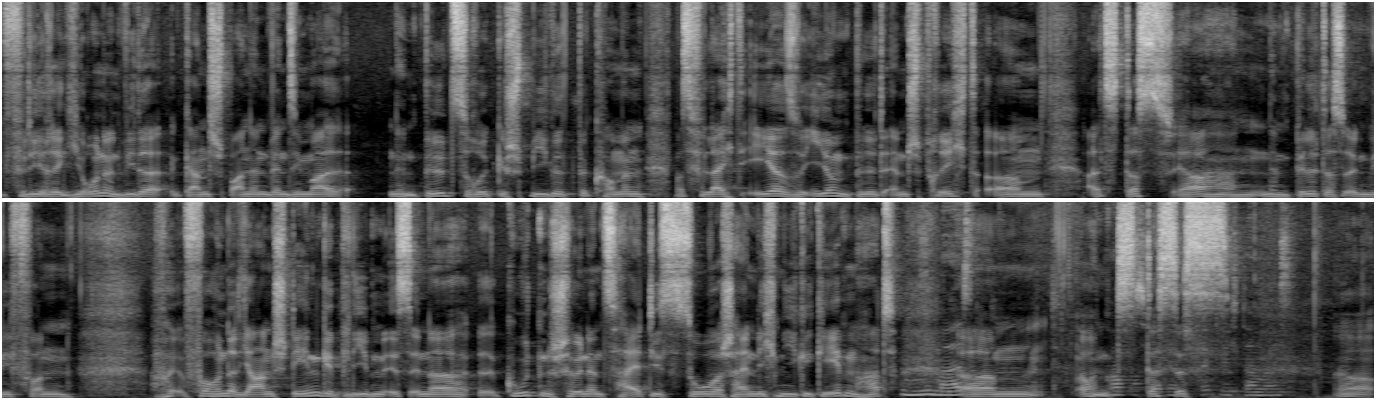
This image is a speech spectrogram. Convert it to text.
für die Regionen wieder ganz spannend, wenn sie mal ein Bild zurückgespiegelt bekommen, was vielleicht eher so ihrem Bild entspricht, ähm, als das, ja, ein Bild, das irgendwie von vor 100 Jahren stehen geblieben ist in einer guten, schönen Zeit, die es so wahrscheinlich nie gegeben hat. Niemals. Ähm, und Gott, das, das ist. Ja,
